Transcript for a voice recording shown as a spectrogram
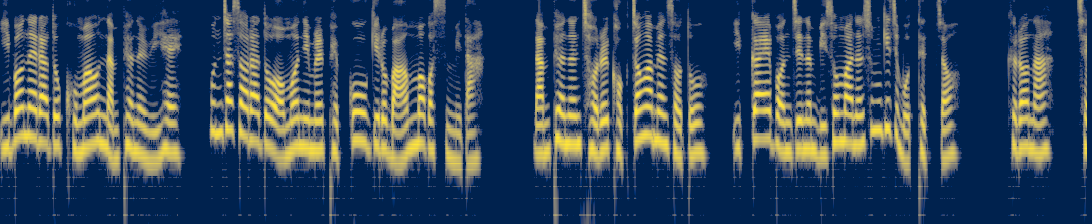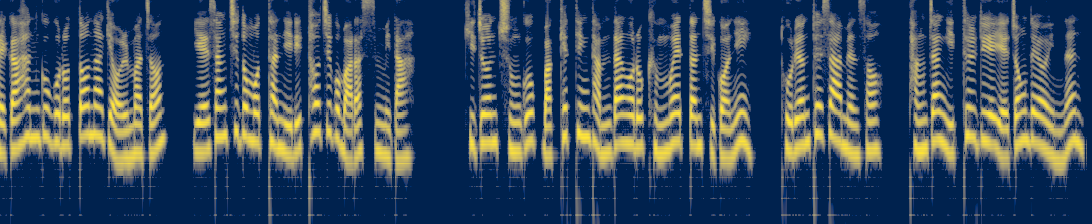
이번에라도 고마운 남편을 위해 혼자서라도 어머님을 뵙고 오기로 마음먹었습니다. 남편은 저를 걱정하면서도 입가에 번지는 미소만은 숨기지 못했죠. 그러나 제가 한국으로 떠나기 얼마 전 예상치도 못한 일이 터지고 말았습니다. 기존 중국 마케팅 담당으로 근무했던 직원이 돌연 퇴사하면서 당장 이틀 뒤에 예정되어 있는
